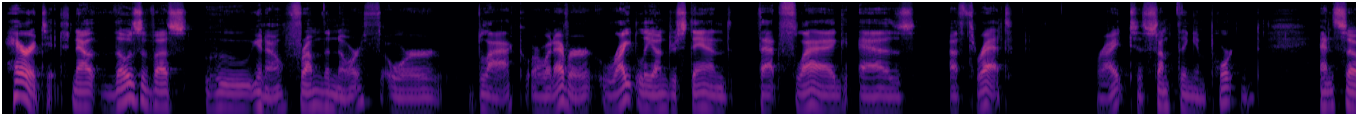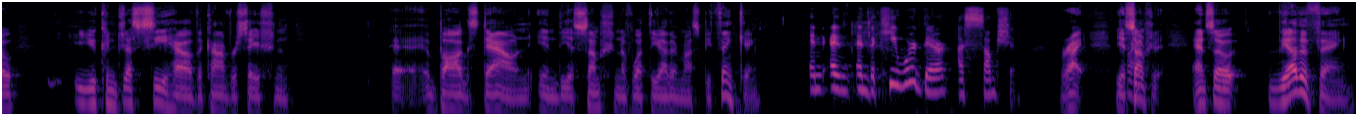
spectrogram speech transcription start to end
Heritage. Now, those of us who, you know, from the North or black or whatever, rightly understand that flag as a threat, right, to something important. And so you can just see how the conversation uh, bogs down in the assumption of what the other must be thinking. And, and, and the key word there, assumption. Right, the assumption. Right. And so the other thing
